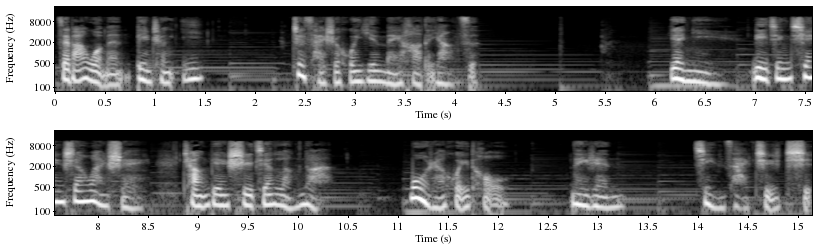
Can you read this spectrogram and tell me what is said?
再把我们变成一，这才是婚姻美好的样子。愿你历经千山万水，尝遍世间冷暖，蓦然回头，那人近在咫尺。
